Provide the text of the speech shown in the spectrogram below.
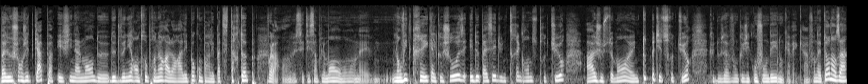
bah, de changer de cap et finalement de, de devenir entrepreneur. Alors à l'époque, on parlait pas de start-up. Voilà, c'était simplement l'envie de créer quelque chose et de passer d'une très grande structure à justement une toute petite structure que nous avons, que j'ai confondée donc avec un fondateur dans un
